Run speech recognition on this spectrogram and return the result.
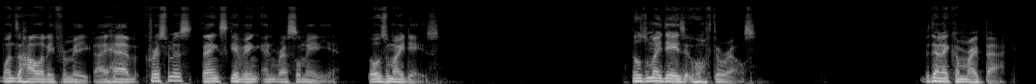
one's a holiday for me. I have Christmas, Thanksgiving, and WrestleMania. Those are my days. Those are my days that go off the rails. But then I come right back.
